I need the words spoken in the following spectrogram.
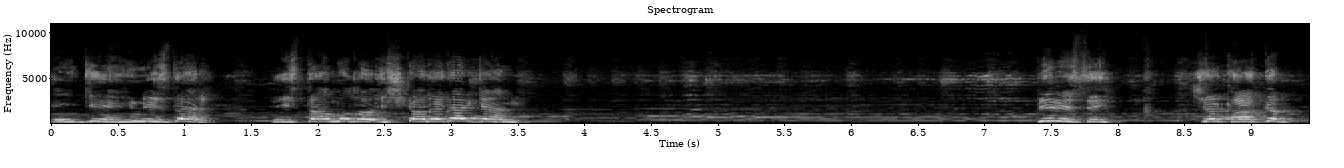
İngilizler İstanbul'u işgal ederken birisi kalkıp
